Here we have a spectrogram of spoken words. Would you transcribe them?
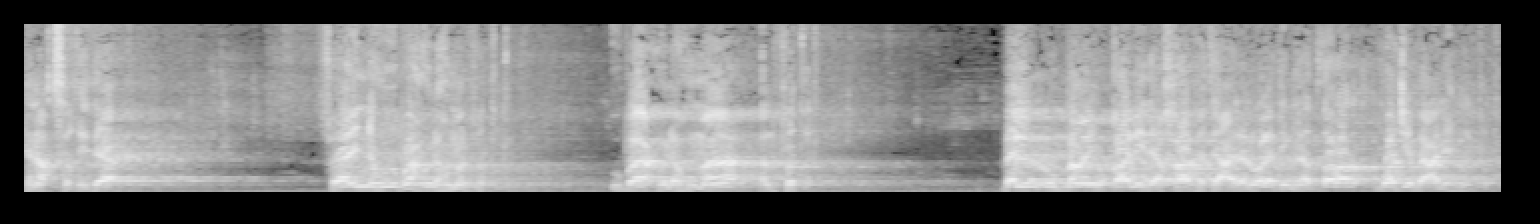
كنقص الغذاء فإنه يباح لهما الفطر يباح لهما الفطر. بل ربما يقال إذا خافتا على الولد من الضرر وجب عليهما الفطر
